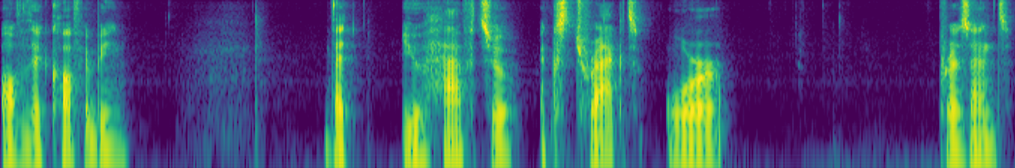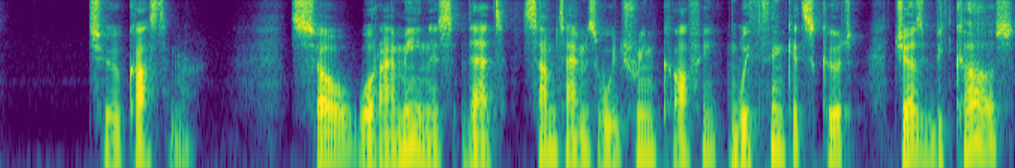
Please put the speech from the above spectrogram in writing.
of the coffee bean that you have to extract or present to customer. So what I mean is that sometimes we drink coffee and we think it's good just because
